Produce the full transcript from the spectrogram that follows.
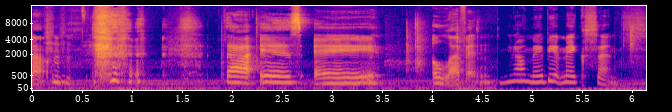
Um, that is a 11. You know, maybe it makes sense.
